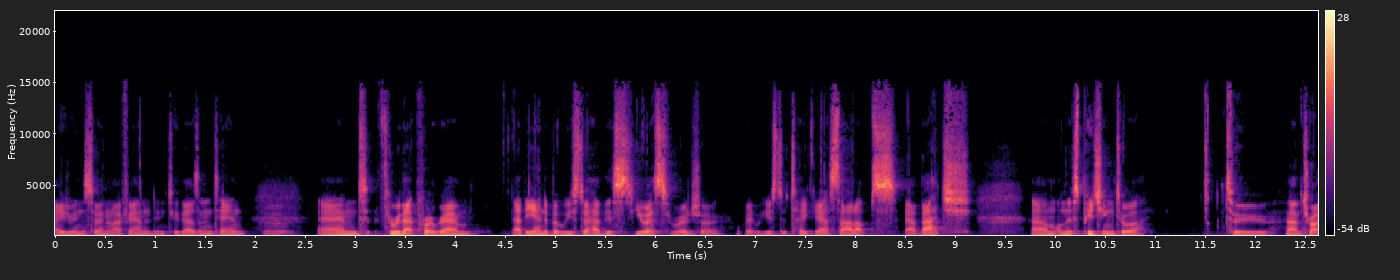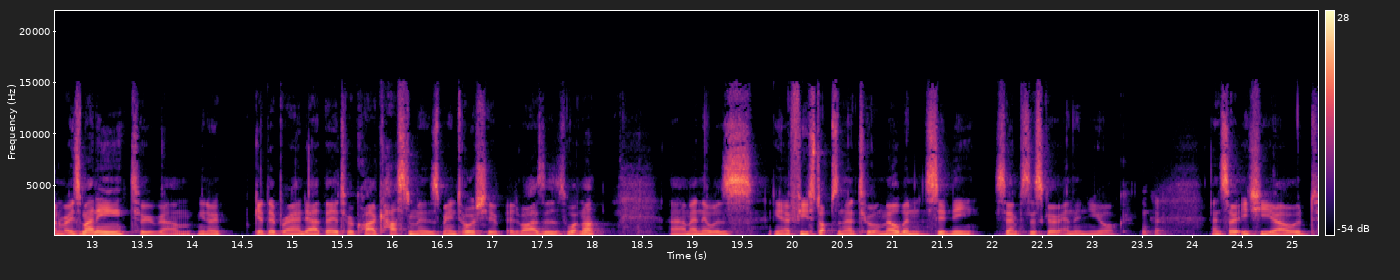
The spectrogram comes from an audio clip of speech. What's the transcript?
Adrian Cern and I founded in 2010. And through that program, at the end of it, we used to have this US roadshow where we used to take our startups, our batch, um, on this pitching tour to um, try and raise money, to um, you know get their brand out there, to acquire customers, mentorship, advisors, whatnot. Um, and there was you know a few stops in that tour: Melbourne, Sydney, San Francisco, and then New York. Okay. And so each year I would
